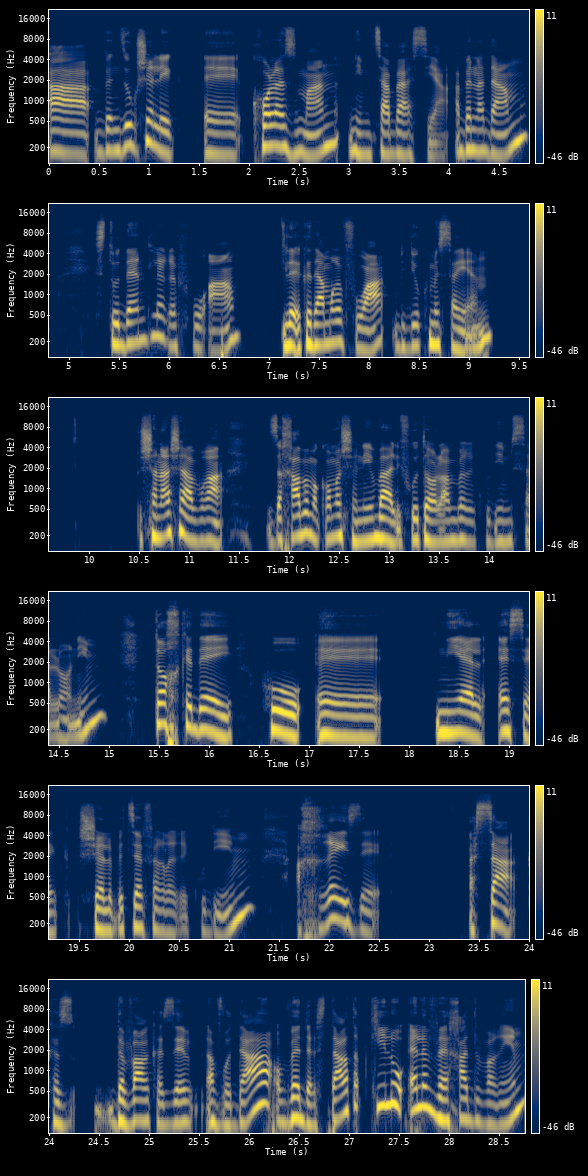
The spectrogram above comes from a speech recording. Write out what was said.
הבן זוג שלי אה, כל הזמן נמצא בעשייה. הבן אדם, סטודנט לרפואה, לקדם רפואה, בדיוק מסיים. שנה שעברה זכה במקום השני באליפות העולם בריקודים סלונים. תוך כדי הוא אה, ניהל עסק של בית ספר לריקודים. אחרי זה עשה כז, דבר כזה עבודה, עובד על סטארט-אפ, כאילו אלף ואחד דברים.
